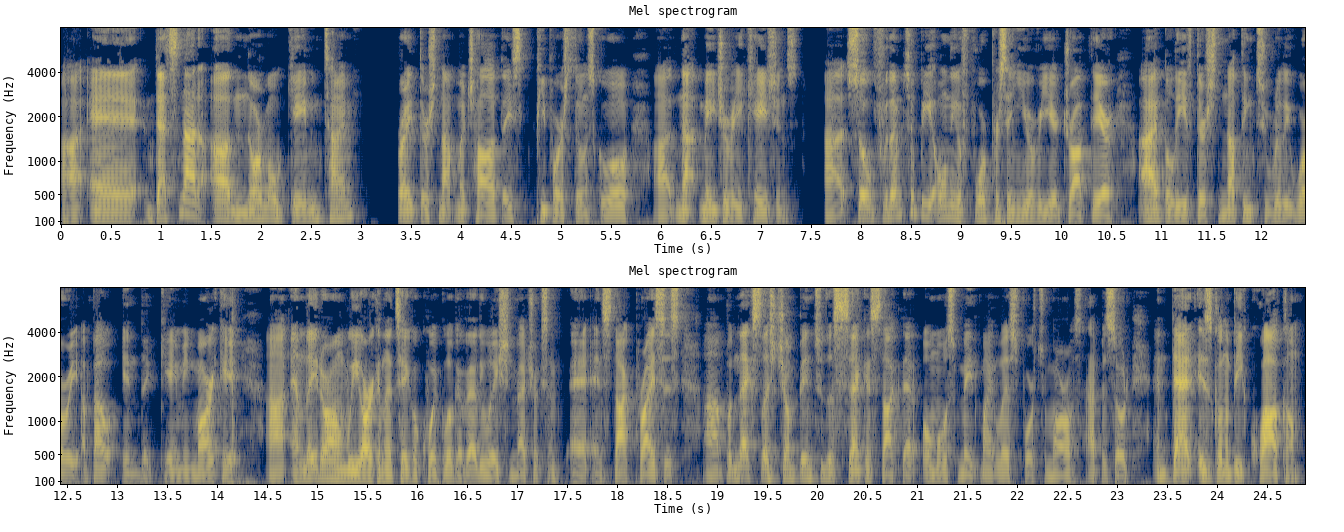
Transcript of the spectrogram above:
Uh, and that's not a normal gaming time, right? There's not much holidays. People are still in school, uh, not major vacations. Uh, so for them to be only a 4% year over year drop there, I believe there's nothing to really worry about in the gaming market. Uh, and later on, we are going to take a quick look at valuation metrics and, and stock prices. Uh, but next, let's jump into the second stock that almost made my list for tomorrow's episode, and that is going to be Qualcomm.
